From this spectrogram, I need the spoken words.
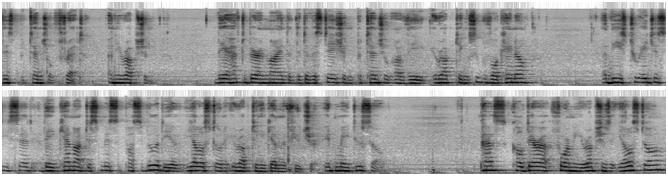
this potential threat, an eruption. They have to bear in mind that the devastation potential of the erupting supervolcano these two agencies said they cannot dismiss the possibility of Yellowstone erupting again in the future. It may do so. Past caldera forming eruptions at Yellowstone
